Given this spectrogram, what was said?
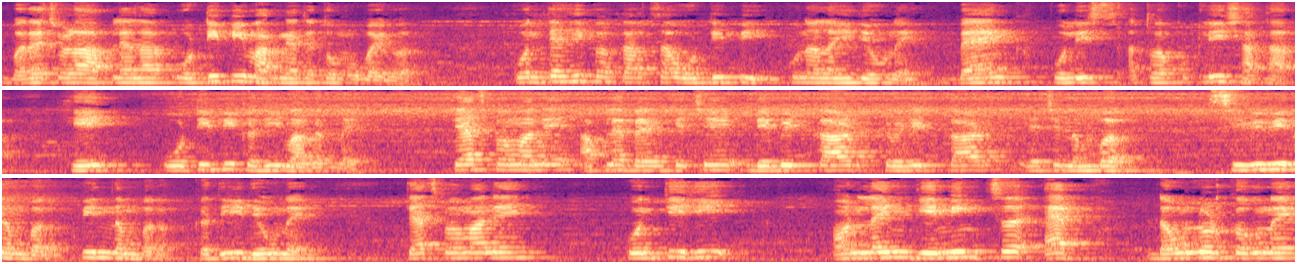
बऱ्याच वेळा आपल्याला ओ टी पी मागण्यात येतो मोबाईलवर. कोणत्याही प्रकारचा ओ टी पी कुणालाही देऊ नये. बँक पोलीस अथवा कुठलीही शाखा हे ओ टी पी कधीही मागत नाही. त्याचप्रमाणे आपल्या बँकेचे डेबिट कार्ड क्रेडिट कार्ड याचे number C V V number pin number कधीही देऊ नये. त्याचप्रमाणे कोणतीही ऑनलाईन गेमिंगचं ॲप डाउनलोड करू नये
